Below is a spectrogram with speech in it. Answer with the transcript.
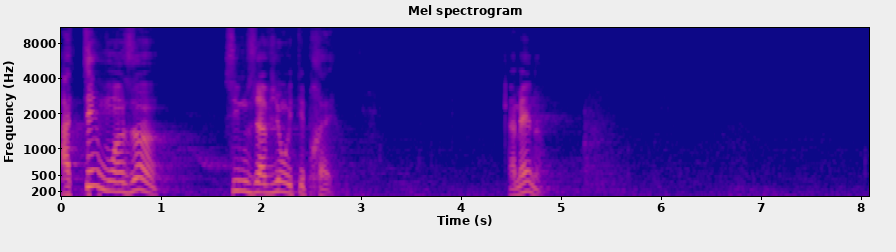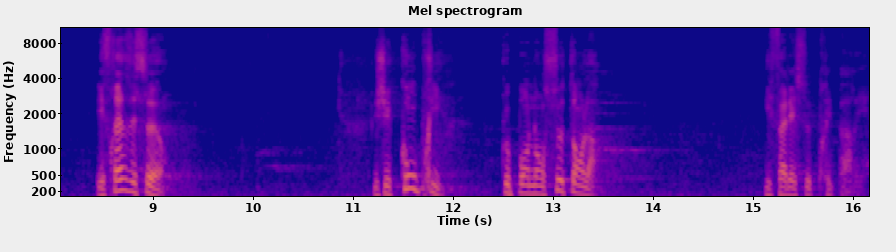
à T-1 si nous avions été prêts. Amen. Et frères et sœurs, j'ai compris que pendant ce temps-là, il fallait se préparer.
